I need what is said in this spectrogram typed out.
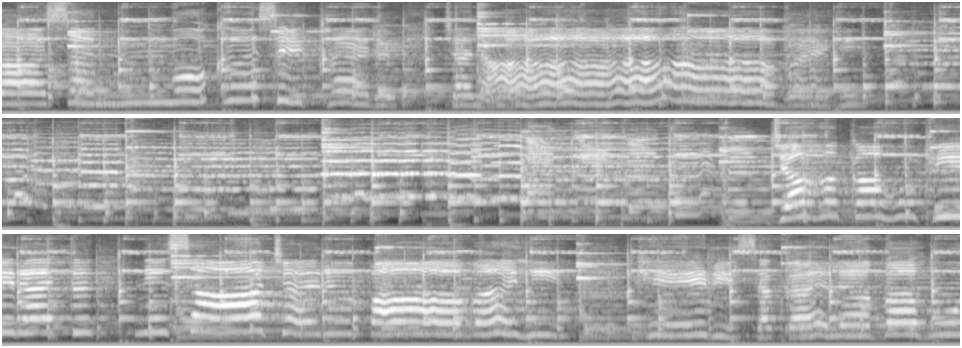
लंका सन्मुख शिखर चलावहि जहाँ कहूँ फिरत निशाचर पावही घेर सकल बहु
